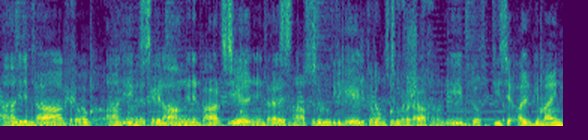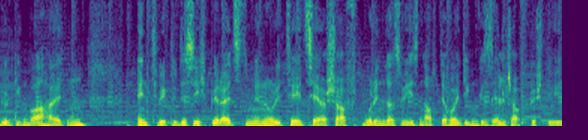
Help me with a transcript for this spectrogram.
An dem Tag, an dem es gelang, den partiellen Interessen absolute Geltung zu verschaffen und eben durch diese allgemeingültigen Wahrheiten, entwickelte sich bereits die Minoritätsherrschaft, worin das Wesen auch der heutigen Gesellschaft besteht.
